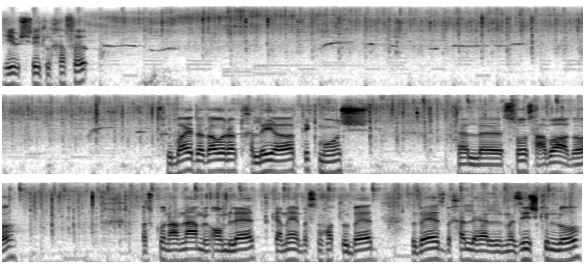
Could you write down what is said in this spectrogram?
جيب شريط الخفق. البيضة دورة بتخليها تكمش. الصوص على بعضها بس كون عم نعمل أومليت كمان بس نحط البيض البيض بخلي هالمزيج كله.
